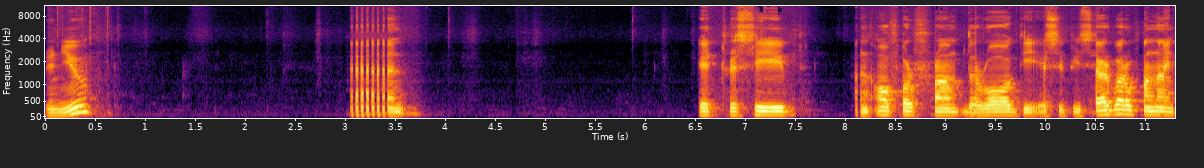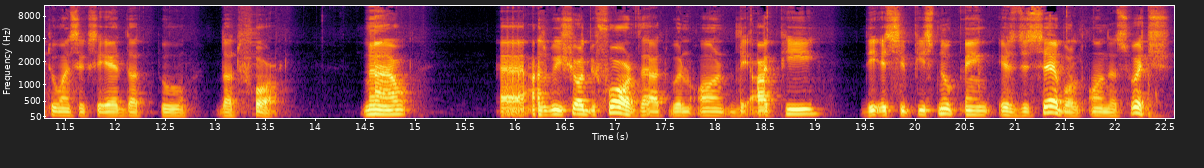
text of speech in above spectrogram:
renew. And it received an offer from the rogue DHCP server of 192.168.2.4. Now, uh, as we showed before that when on the IP, DHCP snooping is disabled on the switch.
